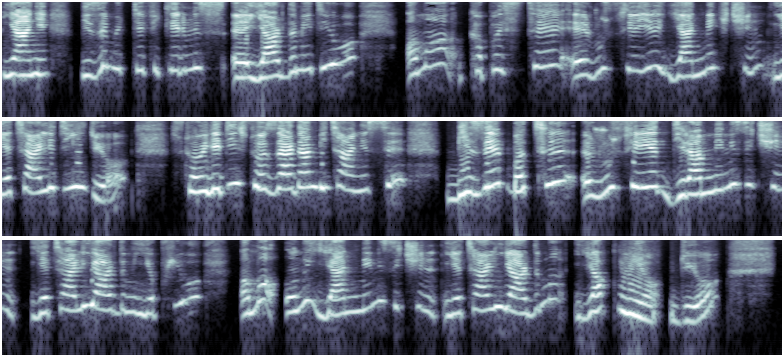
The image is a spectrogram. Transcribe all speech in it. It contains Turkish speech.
Yani bize müttefiklerimiz e, yardım ediyor ama kapasite e, Rusya'yı yenmek için yeterli değil diyor. Söylediği sözlerden bir tanesi bize Batı e, Rusya'ya direnmemiz için yeterli yardımı yapıyor ama onu yenmemiz için yeterli yardımı yapmıyor diyor.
